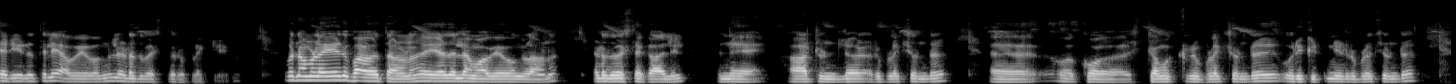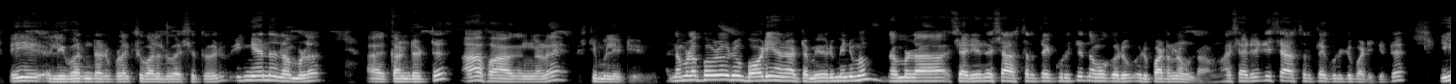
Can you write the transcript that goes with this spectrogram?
ശരീരത്തിലെ അവയവങ്ങൾ ഇടതുവശത്ത് റിഫ്ലക്ട് ചെയ്യുന്നു. അപ്പൊ നമ്മൾ ഏത് ഭാഗത്താണ് ഏതെല്ലാം അവയവങ്ങളാണ് ഇടതുവശത്തെ കാലിൽ പിന്നെ ഹാർട്ടിന്റെ റിഫ്ലക്സ് ഉണ്ട് സ്റ്റൊമക്ക് റിഫ്ലക്സ് ഉണ്ട് ഒരു കിഡ്നിയുടെ റിഫ്ലക്സ് ഉണ്ട് ഈ ലിവറിന്റെ റിഫ്ലക്സ് വലതുവശത്ത് വരും. ഇങ്ങനെ നമ്മൾ കണ്ടിട്ട് ആ ഭാഗങ്ങളെ സ്റ്റിമുലേറ്റ് ചെയ്യുന്നു. നമ്മളെപ്പോഴും ഒരു ബോഡി അനാട്ടമി ഒരു മിനിമം നമ്മൾ ആ ശരീരശാസ്ത്രത്തെക്കുറിച്ച് നമുക്കൊരു ഒരു പഠനം ഉണ്ടാവണം. ആ ശരീരശാസ്ത്രത്തെക്കുറിച്ച് പഠിച്ചിട്ട് ഈ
